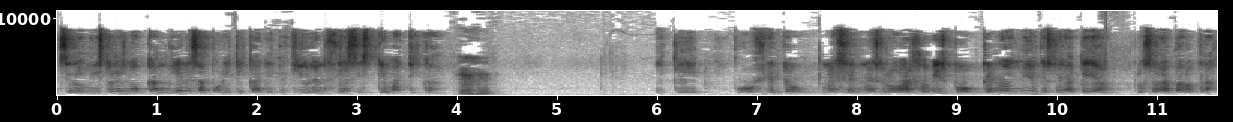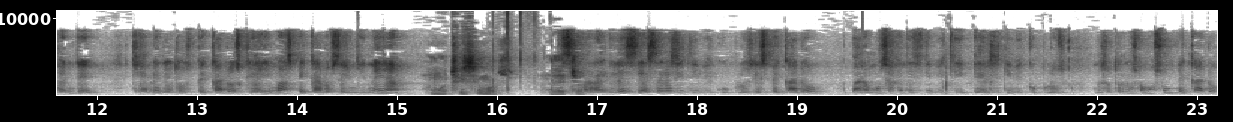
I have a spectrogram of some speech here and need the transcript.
Si los ministerios no cambian esa política de violencia sistemática Ujú. y que, por cierto, nuestro, arzobispo, que no es mío, que soy atea, lo será para otra gente, que hable de otros pecados, que hay más pecados en Guinea. Muchísimos, de Si hecho. para la iglesia ser LGTBQ es pecado, para mucha gente LGTBQ, nosotros no somos un pecado,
